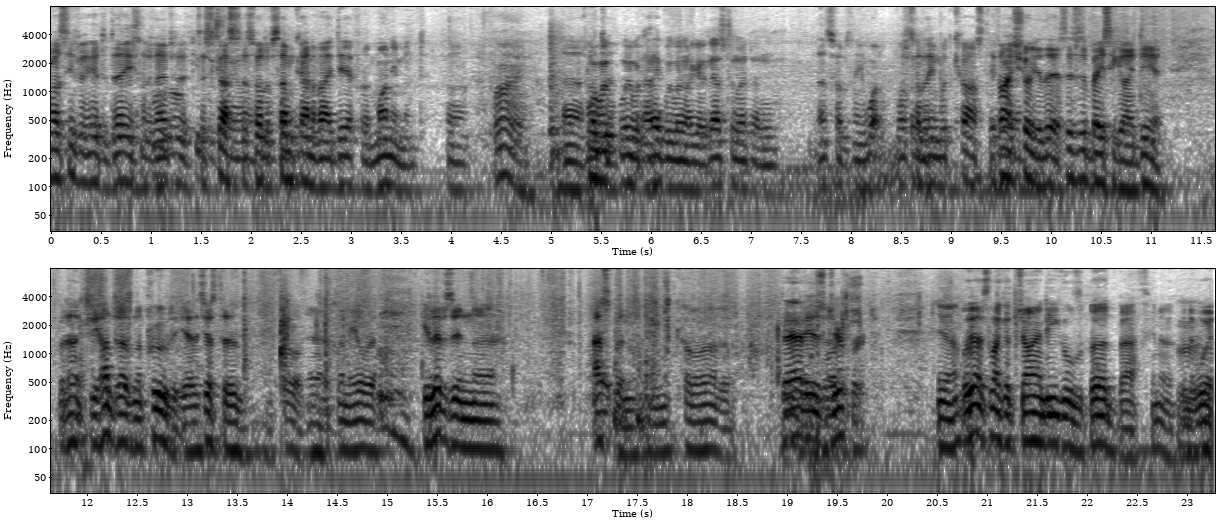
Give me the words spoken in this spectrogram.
Well, it seems we're here today I don't know, to discuss a sort of some kind of idea for a monument. For, Why? Uh, well, we, we, I think we want to get an estimate and that sort of thing. What, what sort of thing would cost? If I show you this, this is a basic idea. But actually, Hunter hasn't approved it yet. It's just a thought. Yeah, let me over. He lives in uh, Aspen, in Colorado. That is different. Yeah, well, that's like a giant eagle's bird bath, you know, in Mm-hmm. a way.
